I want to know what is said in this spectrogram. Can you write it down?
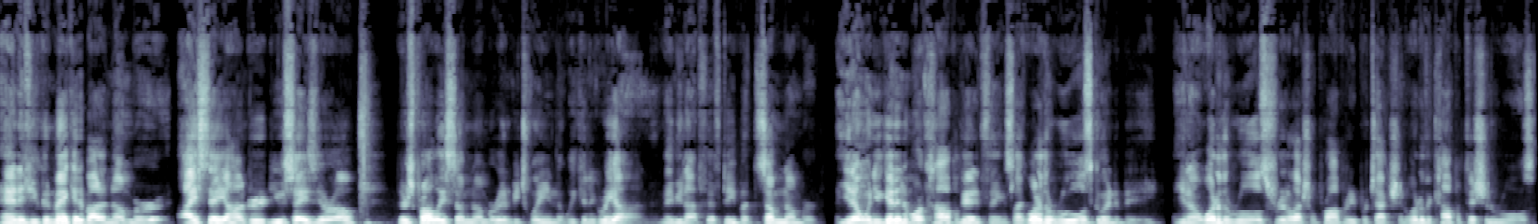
And if you can make it about a number, I say 100, you say zero, there's probably some number in between that we can agree on. Maybe not 50, but some number. You know, when you get into more complicated things, like what are the rules going to be? You know, what are the rules for intellectual property protection? What are the competition rules?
